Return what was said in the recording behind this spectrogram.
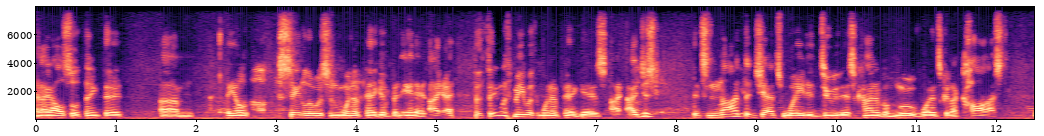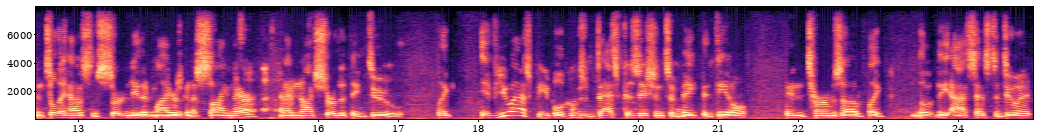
and I also think that um, you know St. Louis and Winnipeg have been in it. I, I, the thing with me with Winnipeg is I, I just it's not the Jets' way to do this kind of a move. What it's going to cost until they have some certainty that Meier's going to sign there, and I'm not sure that they do. Like if you ask people who's best positioned to make the deal in terms of like the the assets to do it,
